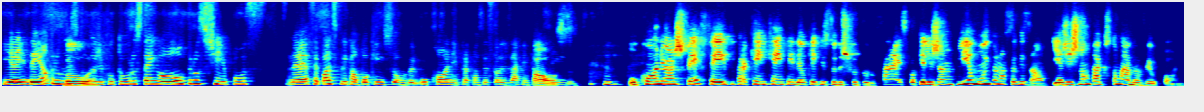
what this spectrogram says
E aí, dentro dos estudos de futuros, tem outros tipos, né? Você pode explicar um pouquinho sobre o cone para contextualizar quem está ouvindo? O cone eu acho perfeito para quem quer entender o que, que o estudo de futuro faz, porque ele já amplia muito a nossa visão. E a gente não está acostumado a ver o cone.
